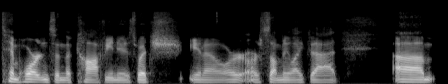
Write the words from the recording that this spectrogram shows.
Tim Hortons and the coffee news which you know or or something like that. Um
